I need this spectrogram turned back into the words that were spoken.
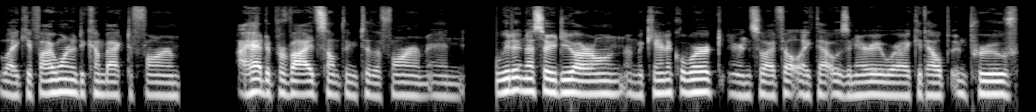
like if I wanted to come back to farm, I had to provide something to the farm. And we didn't necessarily do our own mechanical work. And so I felt like that was an area where I could help improve,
